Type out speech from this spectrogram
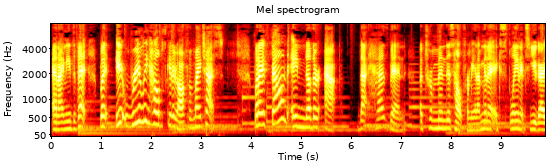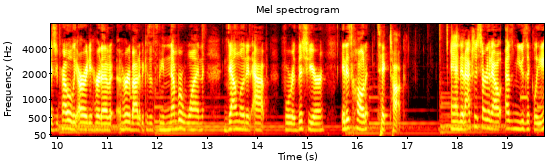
and I need to vent. But it really helps get it off of my chest. But I found another app that has been a tremendous help for me, and I'm going to explain it to you guys. You probably already heard of heard about it because it's the number one downloaded app for this year. It is called TikTok, and it actually started out as Musically,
